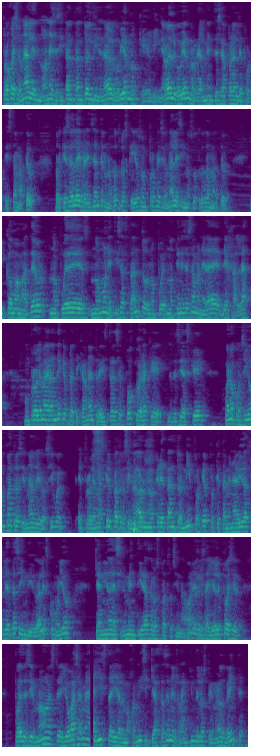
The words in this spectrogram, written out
profesionales, no necesitan tanto el dinero del gobierno, que el dinero del gobierno realmente sea para el deportista amateur, porque esa es la diferencia entre nosotros, que ellos son profesionales y nosotros amateur. Y como amateur no puedes, no monetizas tanto, no, puedes, no tienes esa manera de, de jalar. Un problema grande que platicaba en una entrevista hace poco era que les decía, es que bueno, consigo un patrocinador. Le digo, sí, güey. El problema es que el patrocinador no cree tanto en mí. ¿Por qué? Porque también ha habido atletas individuales como yo que han ido a decir mentiras a los patrocinadores. O sea, yo le puedo decir, puedes decir, no, este, yo voy a ser medallista y a lo mejor ni siquiera estás en el ranking de los primeros 20.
